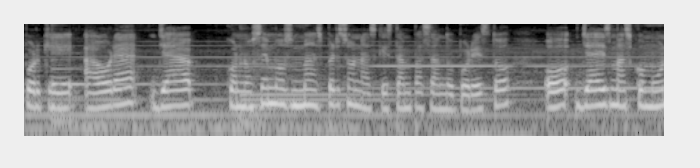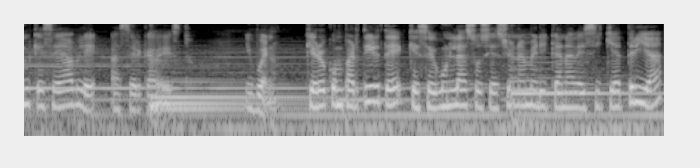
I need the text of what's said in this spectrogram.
Porque ahora ya conocemos más personas que están pasando por esto o ya es más común que se hable acerca de esto. Y bueno, quiero compartirte que según la Asociación Americana de Psiquiatría,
